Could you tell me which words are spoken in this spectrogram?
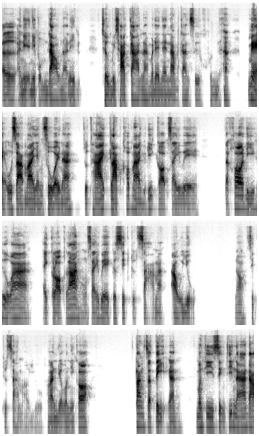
เอออันนี้อันนี้ผมเดานะนี่เชิงวิชาการนะไม่ได้แนะนำการซื้อหุ้นนะแม่อุตส่าห์มาอย่างสวยนะ สุดท้ายกลับเข้ามาอยู่ที่กรอบไซเวย์แต่ข้อดีคือว่าไอ้กรอบล่างของไซเวย์คือ 10.3อะเอาอยู่เนาะ10.3 เอาอยู่ เพราะฉะนั้นเดี๋ยววันนี้ก็ตั้งสติกัน บางทีสิ่งที่น้าเดา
